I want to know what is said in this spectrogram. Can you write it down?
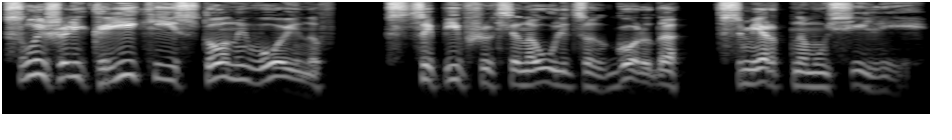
слышали крики и стоны воинов, сцепившихся на улицах города в смертном усилии.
